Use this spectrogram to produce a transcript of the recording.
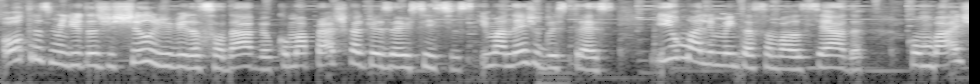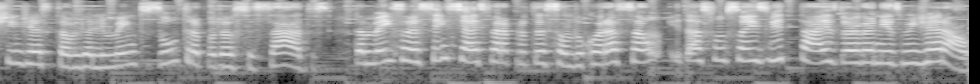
Outras medidas de estilo de vida saudável, como a prática de exercícios e manejo do estresse e uma alimentação balanceada, com baixa ingestão de alimentos ultraprocessados, também são essenciais para a proteção do coração e das funções vitais do organismo em geral.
